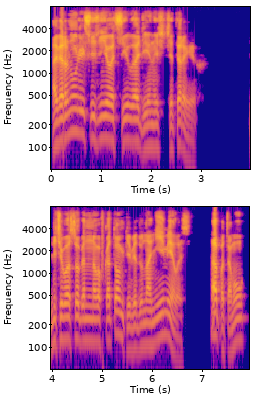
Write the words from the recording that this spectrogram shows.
а вернулись из нее от силы один из четверых. Ничего особенного в котомке ведуна не имелось, а потому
